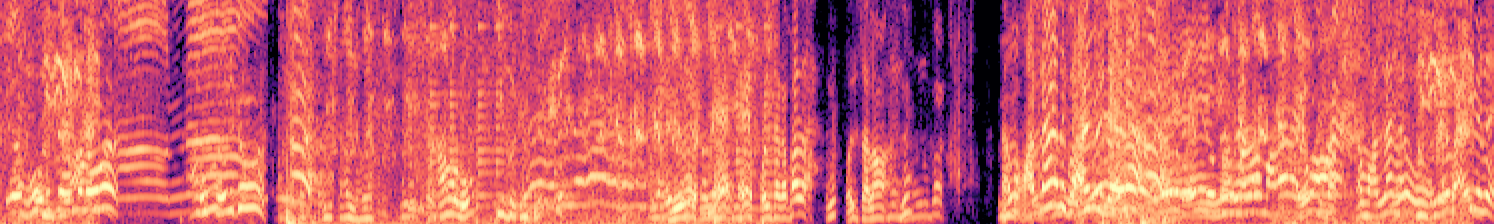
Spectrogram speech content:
ಮಗ, ನಡಿ, ತೋರ್ಸ್ ನಡಿ, ಅಕ್ಕಿನ, ಅಕ್ಕಿನ, ಅಕ್ಕಿನ. ಅವ್ರು ಪೊಲೀಸ್ ಆಗಪ್ಪ ಪೊಲೀಸ್ ಅಲ್ಲ ನಮ್ಮ ಹೊಲ ಗಾಯ ಬಿದೆ ನಮ್ಮ ಹೊಲ ಗಾಯ ಬಿದೆ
